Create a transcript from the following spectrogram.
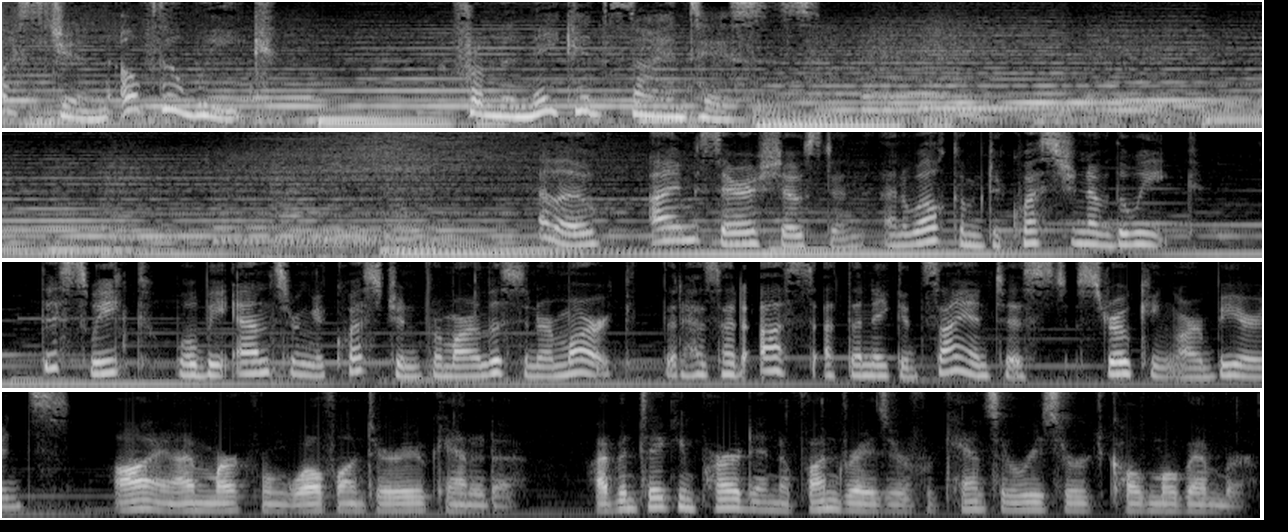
Question of the Week from the Naked Scientists. Hello, I'm Sarah Shostin, and welcome to Question of the Week. This week, we'll be answering a question from our listener Mark that has had us at the Naked Scientists stroking our beards. Hi, I'm Mark from Guelph, Ontario, Canada. I've been taking part in a fundraiser for cancer research called Movember.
